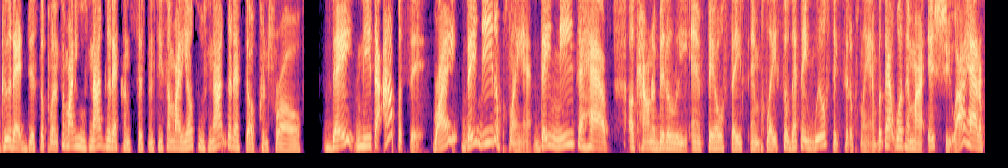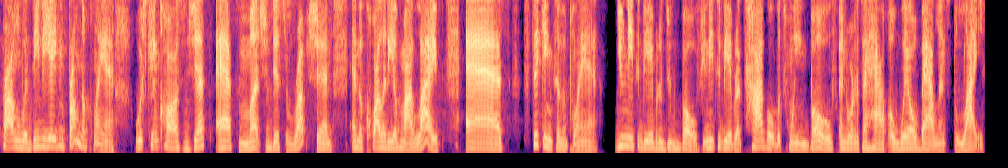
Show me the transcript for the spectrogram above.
good at discipline, somebody who's not good at consistency, somebody else who's not good at self control, they need the opposite, right? They need a plan. They need to have accountability and fail safes in place so that they will stick to the plan. But that wasn't my issue. I had a problem with deviating from the plan, which can cause just as much disruption in the quality of my life as sticking to the plan you need to be able to do both. You need to be able to toggle between both in order to have a well balanced life.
